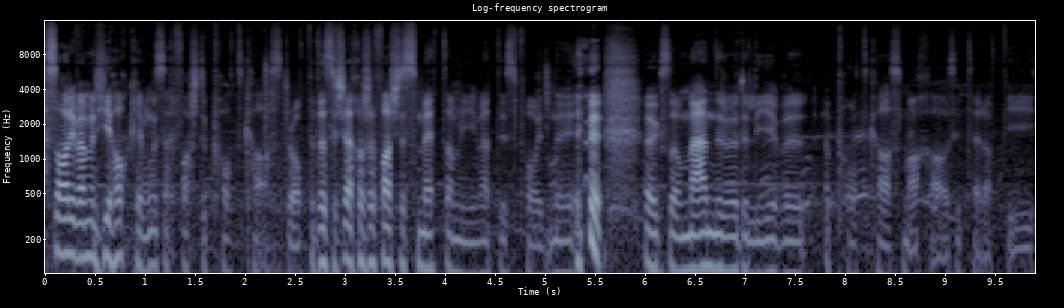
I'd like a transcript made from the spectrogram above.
sorry, wenn wir hier hocken, ich muss ich fast den Podcast droppen. Das ist schon fast ein Meta-Meme at this point. Nee. so, Männer würden lieber einen Podcast machen als in Therapie.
